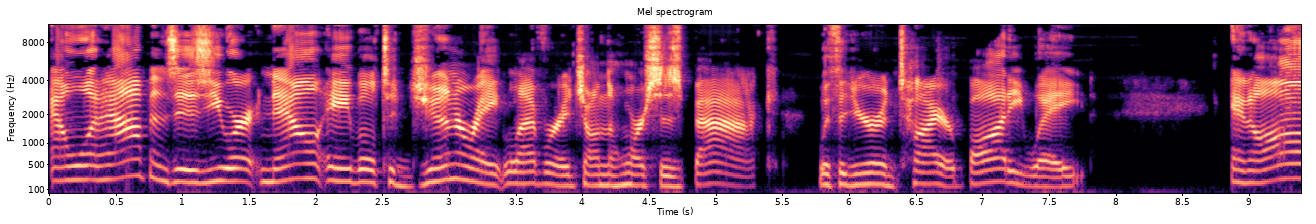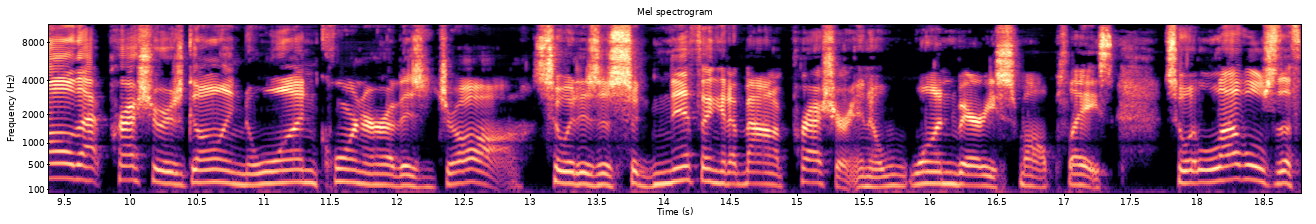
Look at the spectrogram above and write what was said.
And what happens is you are now able to generate leverage on the horse's back with your entire body weight. And all that pressure is going to one corner of his jaw. So it is a significant amount of pressure in a one very small place. So it levels the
